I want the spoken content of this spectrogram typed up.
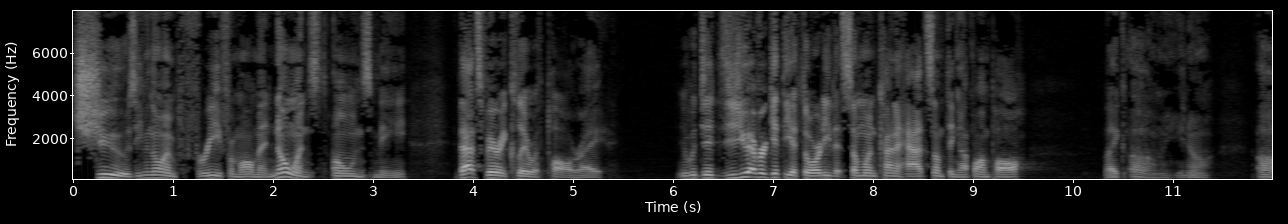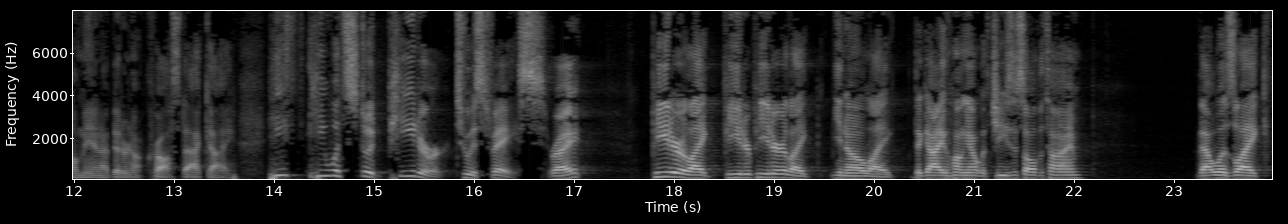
choose, even though I'm free from all men, no one owns me. That's very clear with Paul, right? Did, did you ever get the authority that someone kind of had something up on Paul? Like, oh, you know, oh man, I better not cross that guy. He, he withstood Peter to his face, right? Peter, like, Peter, Peter, like, you know, like the guy who hung out with Jesus all the time. That was like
